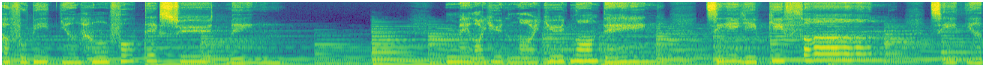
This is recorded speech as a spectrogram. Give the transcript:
合乎别人幸福的说明未来越来越安定记忆结婚今日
